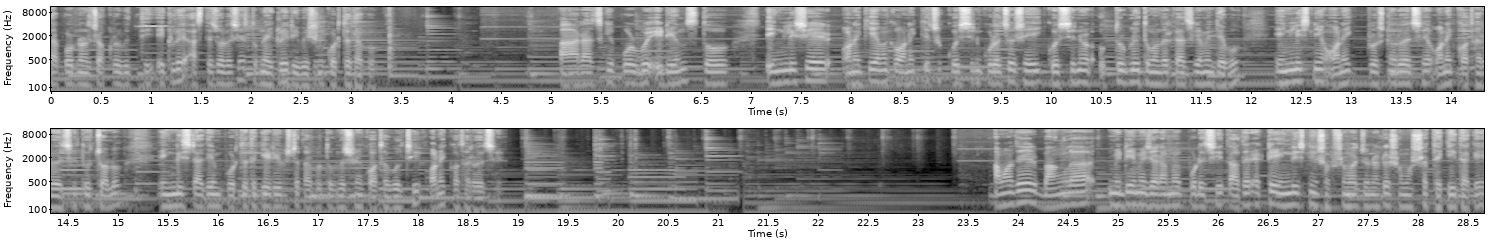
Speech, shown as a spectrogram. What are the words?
তারপর অন্যান্য চক্রবৃদ্ধি, এগুলোই আসতে চলেছে। তোমরা এগুলোই রিভিশন করতে থাকো। আর আজকে পড়ব ইডিয়মস তো ইংলিশের অনেকেই আমাকে অনেক কিছু কোয়েশ্চেন করেছ, সেই কোয়েশ্চেনের উত্তরগুলি তোমাদের কাছে আমি দেবো। ইংলিশ নিয়ে অনেক প্রশ্ন রয়েছে, অনেক কথা রয়েছে। তো চলো ইংলিশটা আগে আমি পড়তে থাকি ইডিয়মসটা তারপর তোমাদের সঙ্গে কথা বলছি, অনেক কথা রয়েছে। আমাদের বাংলা মিডিয়ামে যারা আমরা পড়েছি, তাদের একটা ইংলিশ নিয়ে সবসময়ের জন্য একটা সমস্যা থেকেই থাকে।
